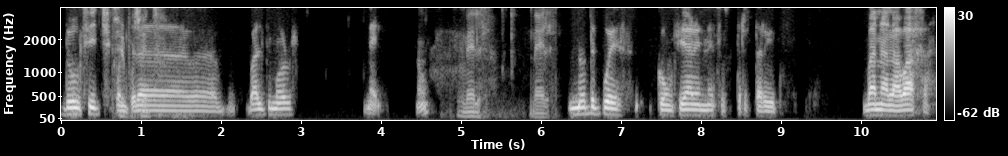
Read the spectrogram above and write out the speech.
Dulcich 100%. contra Baltimore. Nel. Nel, Nel. No te puedes confiar en esos tres targets. Van a la baja.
